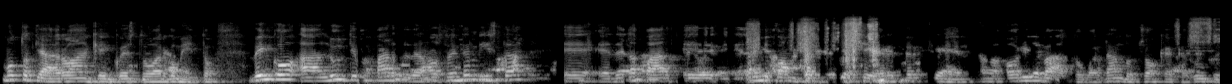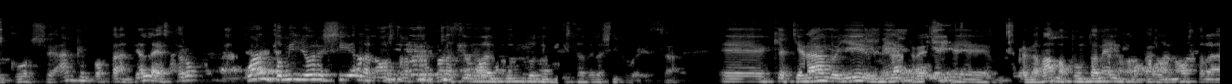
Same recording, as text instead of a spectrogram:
Molto chiaro anche in questo argomento. Vengo all'ultima parte della nostra intervista ed è la parte che mi fa un po' piacere perché uh, ho rilevato, guardando ciò che è accaduto in corse anche importanti all'estero, quanto migliore sia la nostra preparazione dal punto di vista della sicurezza. Eh, chiacchierando ieri mentre eh, prendevamo appuntamento per la nostra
